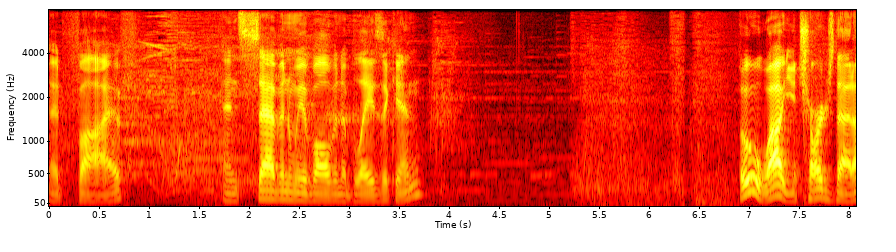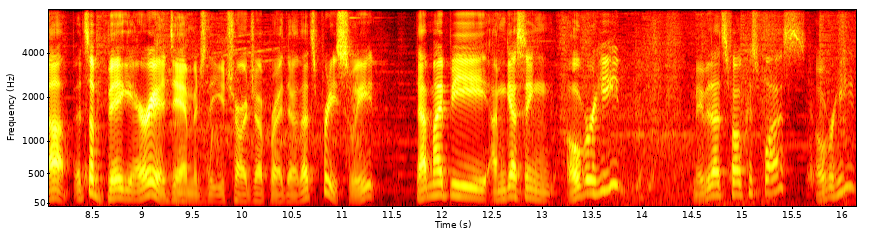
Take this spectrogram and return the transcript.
At 5. And 7, we evolve into Blaziken. Ooh, wow, you charge that up. It's a big area damage that you charge up right there. That's pretty sweet. That might be, I'm guessing, Overheat? Maybe that's Focus Blast? Overheat?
